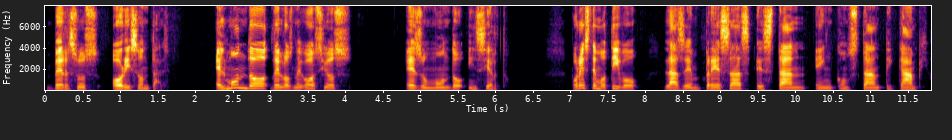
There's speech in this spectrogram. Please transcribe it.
versus horizontal. El mundo de los negocios es un mundo incierto. Por este motivo, las empresas están en constante cambio,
